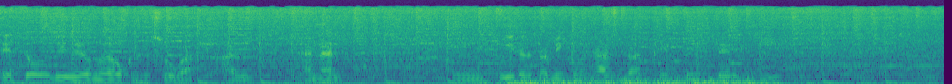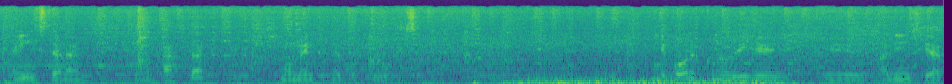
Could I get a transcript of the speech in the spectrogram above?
de todo video nuevo que se suba al canal. En Twitter también con el hashtag en Twitter y en Instagram con el hashtag Momentos Deportivos S. Ecuador, como dije eh, al iniciar,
